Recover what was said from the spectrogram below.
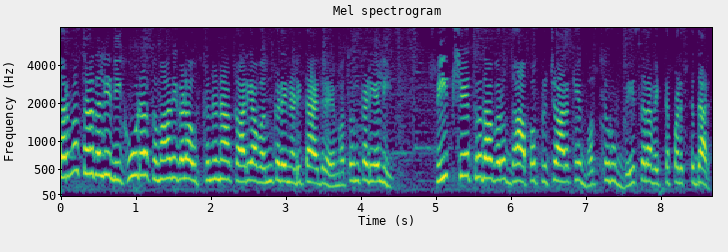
ಧರ್ಮಸ್ಥಳದಲ್ಲಿ ನಿಗೂಢ ಸಮಾಧಿಗಳ ಉತ್ಖನನ ಕಾರ್ಯ ಒಂದ್ ಕಡೆ ನಡೀತಾ ಇದ್ರೆ ಮತ್ತೊಂದು ಕಡೆಯಲ್ಲಿ ಶ್ರೀ ಕ್ಷೇತ್ರದ ವಿರುದ್ಧ ಅಪಪ್ರಚಾರಕ್ಕೆ ಭಕ್ತರು ಬೇಸರ ವ್ಯಕ್ತಪಡಿಸುತ್ತಿದ್ದಾರೆ.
